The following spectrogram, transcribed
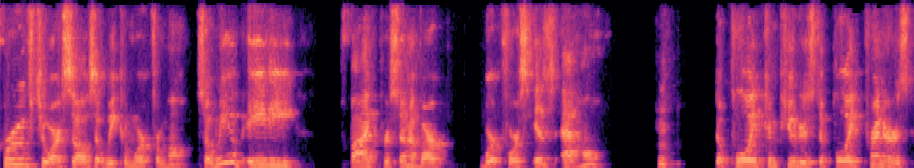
proved to ourselves that we can work from home. So we have 85% of our workforce is at home. Hmm. Deployed computers, deployed printers,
